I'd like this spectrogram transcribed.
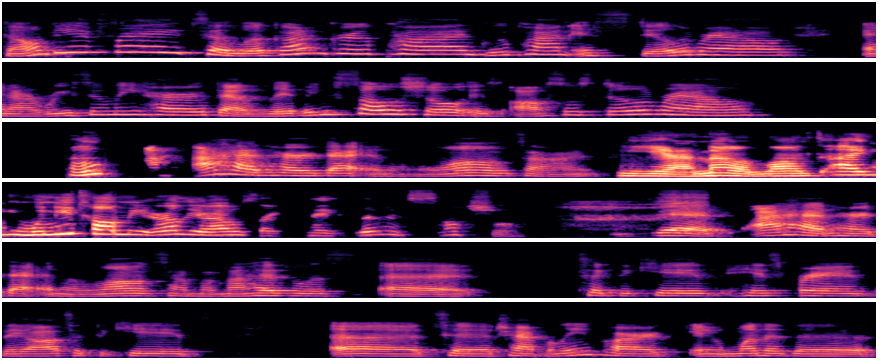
Don't be afraid to look on Groupon. Groupon is still around. And I recently heard that Living Social is also still around. Oh, I, I hadn't heard that in a long time. Yeah, not a long time. I, when you told me earlier, I was like, "Wait, Living Social." Yes, I hadn't heard that in a long time. But my husband was uh took the kids, his friends, they all took the kids uh to trampoline park and one of the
